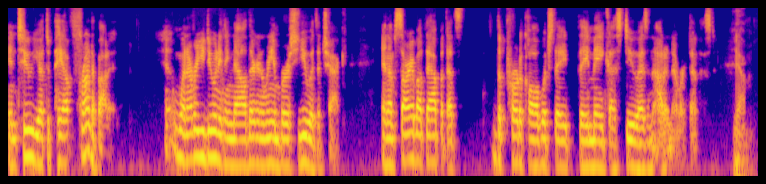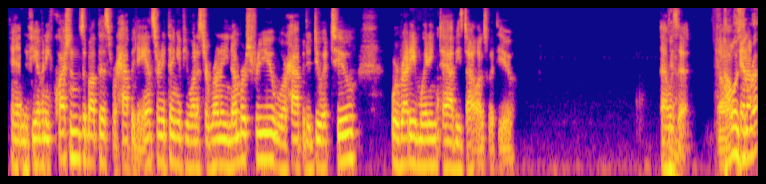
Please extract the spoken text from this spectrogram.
And two, you have to pay up front about it. Whenever you do anything now, they're going to reimburse you with a check. And I'm sorry about that, but that's the protocol which they they make us do as an out of network dentist. Yeah. And if you have any questions about this, we're happy to answer anything. If you want us to run any numbers for you, we're happy to do it too. We're ready and waiting to have these dialogues with you. That was yeah. it. So, how was the re-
